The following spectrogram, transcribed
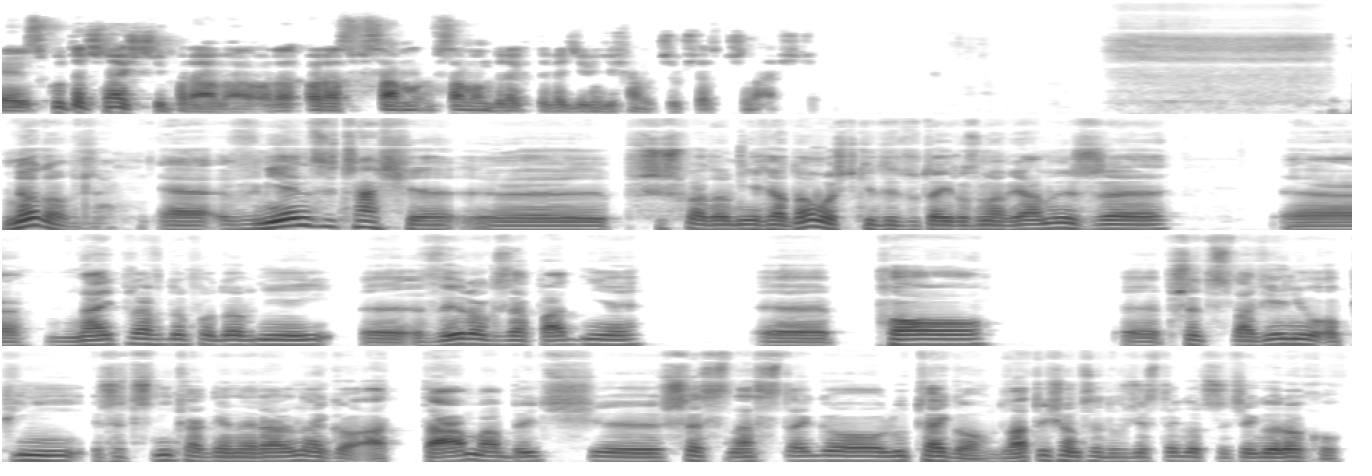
e, skuteczności prawa oraz w, sam, w samą dyrektywę 93 przez 13. No dobrze. E, w międzyczasie e, przyszła do mnie wiadomość, kiedy tutaj rozmawiamy, że e, najprawdopodobniej wyrok zapadnie po przedstawieniu opinii Rzecznika Generalnego, a ta ma być 16 lutego 2023 roku.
